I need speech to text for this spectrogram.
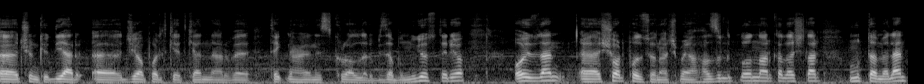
E, çünkü diğer e, jeopolitik etkenler ve teknik analiz kuralları bize bunu gösteriyor. O yüzden e, short pozisyon açmaya hazırlıklı olun arkadaşlar. Muhtemelen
